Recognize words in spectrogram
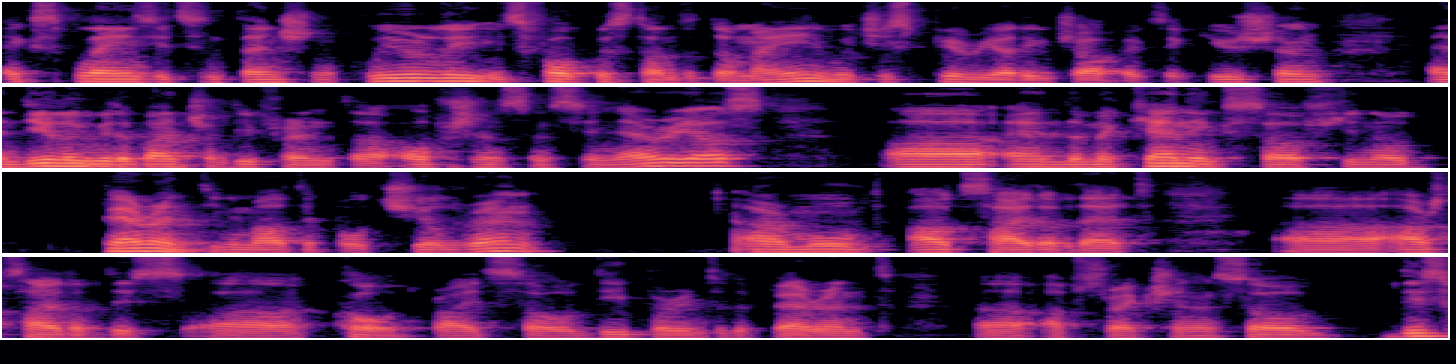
explains its intention clearly. It's focused on the domain, which is periodic job execution and dealing with a bunch of different uh, options and scenarios. Uh, and the mechanics of, you know, parenting multiple children are moved outside of that, uh, outside of this uh, code, right? So deeper into the parent abstraction. And so this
